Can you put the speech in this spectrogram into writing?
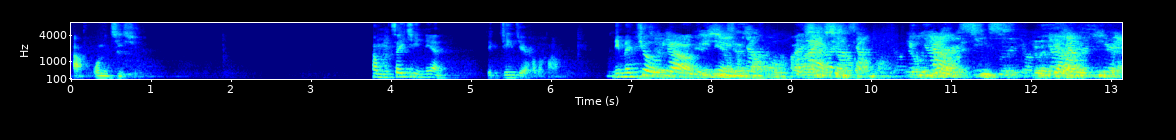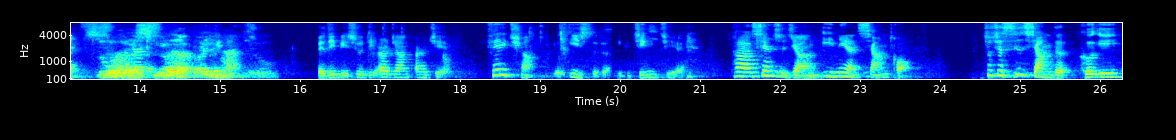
好，我们继续。那我们再一起念这个经节好不好？你们就要意念相同，爱心相同，有一样的心思，有一样的意念，使我的喜乐得以满足。腓立比书第二章二节，非常有意思的一个经节。他先是讲意念相同，这是思想的合一。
